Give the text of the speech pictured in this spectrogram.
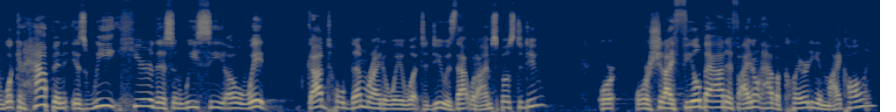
And what can happen is we hear this and we see, oh, wait, God told them right away what to do. Is that what I'm supposed to do? Or, or should I feel bad if I don't have a clarity in my calling?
